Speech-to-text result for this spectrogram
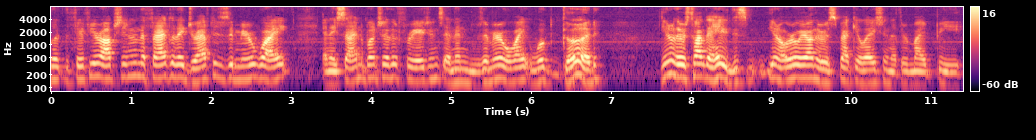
put the fifth year option and the fact that they drafted Zamir White and they signed a bunch of other free agents and then Zamir White looked good you know, there was talk that hey, this, you know, earlier on there was speculation that there might be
